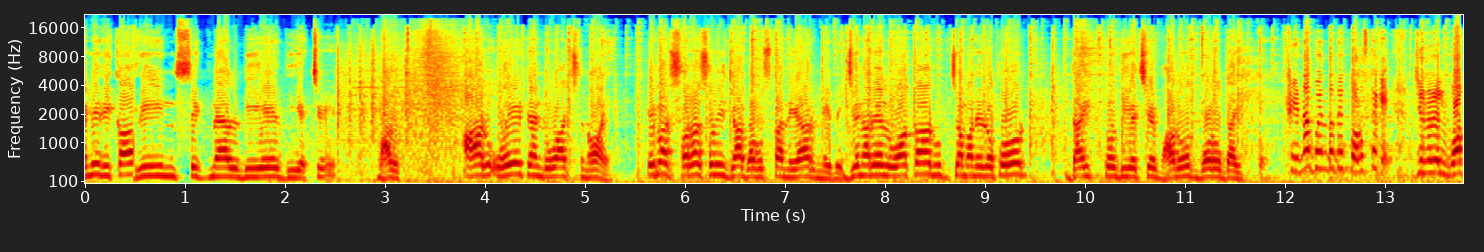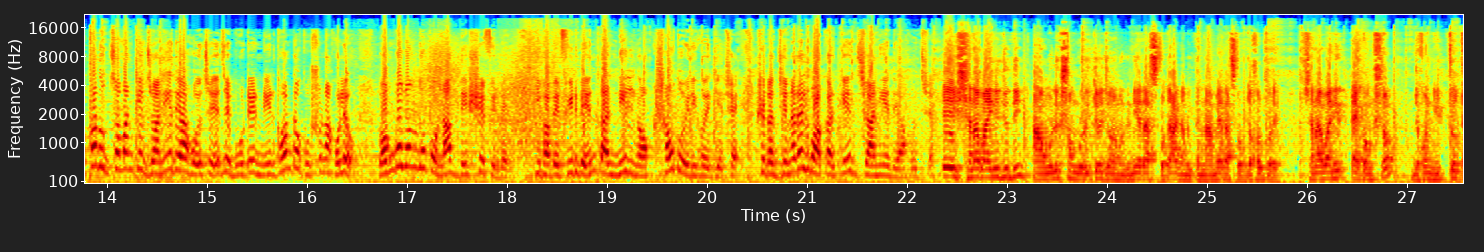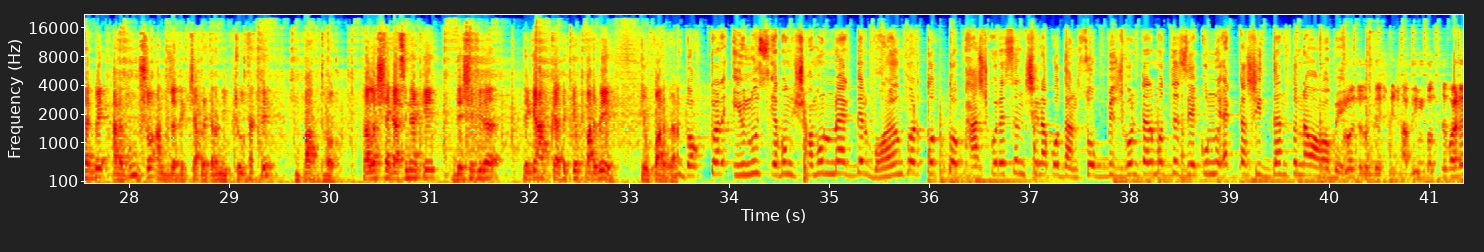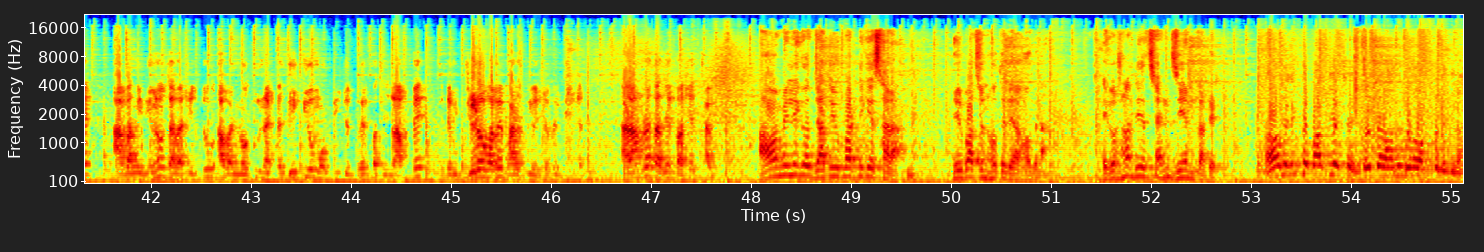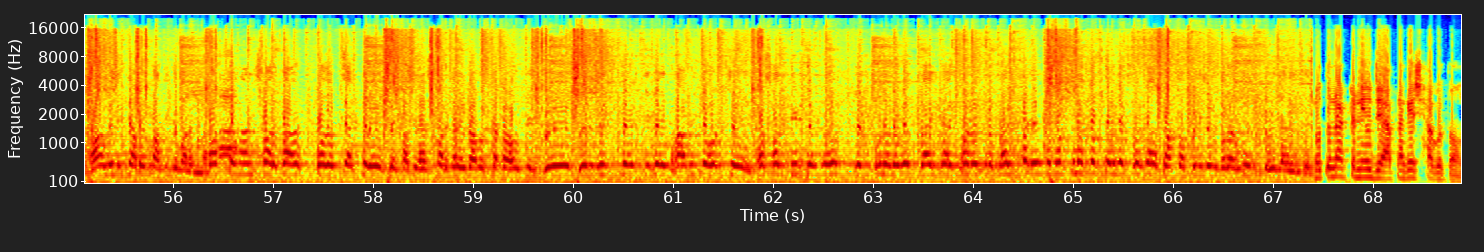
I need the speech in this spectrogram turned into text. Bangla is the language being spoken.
আমেরিকা গ্রিন সিগন্যাল দিয়ে দিয়েছে ভারত। আর ওয়েট অ্যান্ড ওয়াচ নয়। এবার সরাসরি যা ব্যবস্থা নেয়ার নেবে। জেনারেল ওয়াকার উজ্জামানের ওপর দায়িত্ব দিয়েছে ভারত বড় দায়িত্ব। সেনা গোয়েন্দাদের তরফ থেকে জেনারেল ওয়াকার উজ্জামানকে জানিয়ে দেওয়া হয়েছে যে ভোটের নির্ঘণ্ট ঘোষণা হলেও বঙ্গবন্ধু কন্যা দেশে ফিরবেন। কীভাবে ফিরবেন তার নীল নকশাও তৈরি হয়ে গিয়েছে। সেটা জেনারেল ওয়াকারকে জানিয়ে দেওয়া হয়েছে। এই সেনাবাহিনী যদি আওয়ামী লীগ সংগঠিত জনগণকে নিয়ে রাজপথে আগামীতে নামে রাজপথ দখল করে সেনাবাহিনীর এক অংশ যখন নিউট্রাল থাকবে আর এক অংশ আন্তর্জাতিক চাপের কারণে নিউট্রাল থাকতে বাধ্য তাহলে শেখ হাসিনাকে দেশে ফিরা থেকে আটকাতে কেউ পারবে? কেউ পারবে না। ডক্টর ইউনুস এবং সমন্বয়কদের ভয়ঙ্কর তথ্য ফাঁস করেছেন সেনাপ্রধান। চব্বিশ ঘণ্টার মধ্যে যে কোনো একটা সিদ্ধান্ত নেওয়া হবে। যাতে দেশকে স্বাধীন করতে পারে আগামী দিনেও তারা কিন্তু আবার নতুন একটা দ্বিতীয় মুক্তিযুদ্ধের পথে নামবে এটা আমি দৃঢ়ভাবে ভারতীয় হিসেবে বিশ্বাস আর আমরা তাদের পাশে থাকব। আওয়ামী লীগ ও জাতীয় পার্টিকে ছাড়া নির্বাচন হতে দেওয়া হবে না। এ ঘোষণা দিয়েছেন জি এম কাদের। আওয়ামী লীগকে বাদ দিয়েছে এটার আমি কোনো অর্থ দেখি না। আওয়ামী লীগকে আপনি বাদ দিতে পারেন না। বর্তমান সরকার পদত্যাগ করে শেখ হাসিনা সরকারের ব্যবস্থা করা উচিত। যে দুর্ভিক্ষের দিকে ধাবিত হচ্ছে অশান্তির জন্য যদি কোনো লোকের প্রাইজ বা ধরনের কোনো প্রাইজ থাকে বর্তমান তত্ত্বাবধায়ক সরকার বা কম্পিটিশন করার উপযুক্ত হয়ে দাঁড়িয়েছে নতুন একটা নিউজে আপনাকে স্বাগতম।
